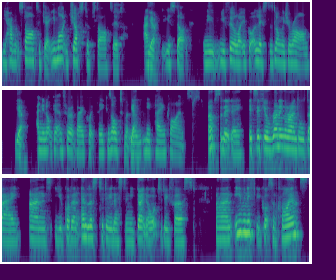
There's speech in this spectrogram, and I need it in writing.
you haven't started yet. You might just have started and yeah. you're stuck and you, you feel like you've got a list as long as your arm. Yeah. And you're not getting through it very quickly because ultimately yeah. you need paying clients. Absolutely. It's if you're running around all day and you've got an endless to-do list and you don't know what to do first. And even if you've got some clients,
